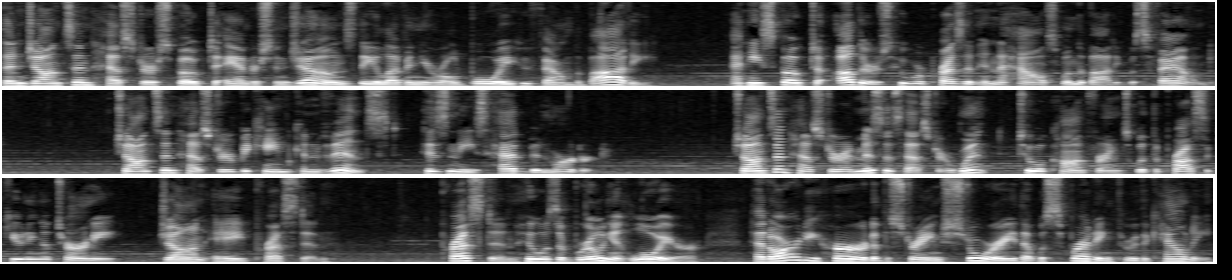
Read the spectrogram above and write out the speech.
Then Johnson Hester spoke to Anderson Jones, the 11 year old boy who found the body, and he spoke to others who were present in the house when the body was found. Johnson Hester became convinced his niece had been murdered. Johnson Hester and Mrs. Hester went to a conference with the prosecuting attorney, John A. Preston. Preston, who was a brilliant lawyer, had already heard of the strange story that was spreading through the county.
